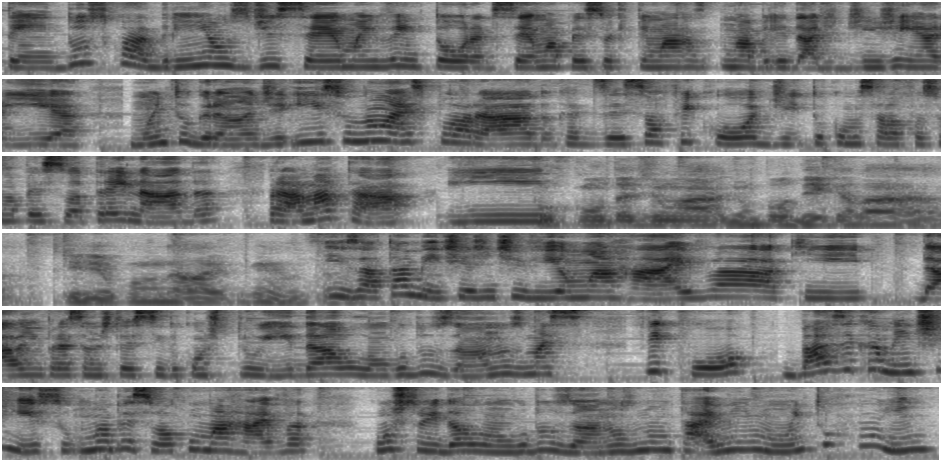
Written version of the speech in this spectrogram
tem dos quadrinhos de ser uma inventora, de ser uma pessoa que tem uma, uma habilidade de engenharia muito grande. E isso não é explorado, quer dizer, só ficou dito como se ela fosse uma pessoa treinada para matar. E. Por conta de, uma, de um poder que ela adquiriu quando ela era criança. Exatamente, e a gente via uma raiva que dava a impressão de ter sido construída ao longo dos anos, mas ficou basicamente isso: uma pessoa com uma raiva construída ao longo dos anos num timing muito ruim.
